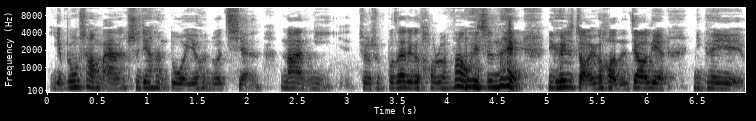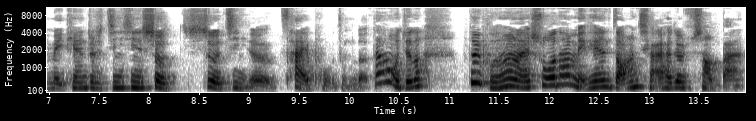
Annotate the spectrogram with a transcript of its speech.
也不用上班，时间很多，也有很多钱，那你就是不在这个讨论 范围之内。你可以去找一个好的教练，你可以每天就是精心设设计你的菜谱怎么的。但是我觉得，对普通人来说，他每天早上起来他就去上班，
